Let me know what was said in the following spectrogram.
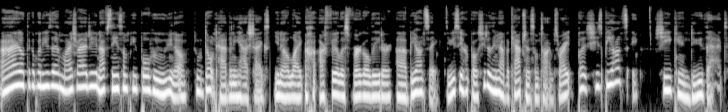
I don't think I'm going to use that in my strategy. And I've seen some people who, you know, who don't have any hashtags, you know, like our fearless Virgo leader, uh, Beyonce. If you see her post, she doesn't even have a caption sometimes, right? But she's Beyonce she can do that.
